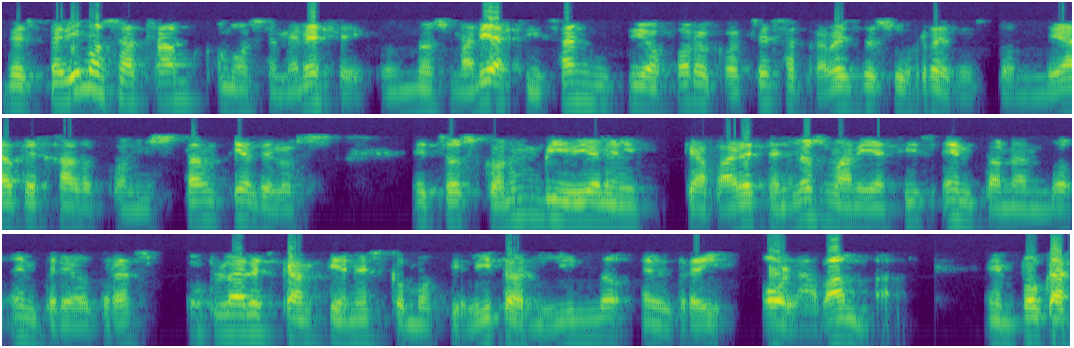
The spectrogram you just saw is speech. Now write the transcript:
Despedimos a Trump como se merece, con unos mariachis, anunció Foro Coches a través de sus redes, donde ha dejado constancia de los hechos con un vídeo en el que aparecen los mariachis entonando, entre otras, populares canciones como Cielito Lindo, El Rey o La Bamba. En pocas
